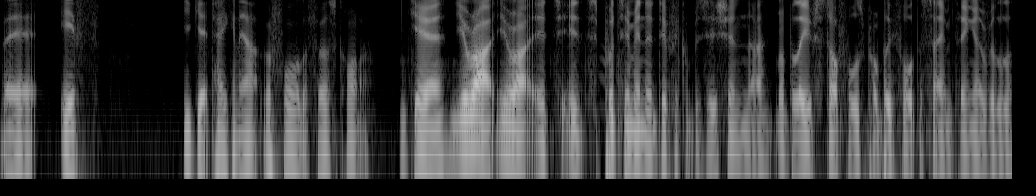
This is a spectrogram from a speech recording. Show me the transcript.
there if you get taken out before the first corner. Yeah, you're right. You're right. It it puts him in a difficult position. I, I believe Stoffel's probably thought the same thing over the.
